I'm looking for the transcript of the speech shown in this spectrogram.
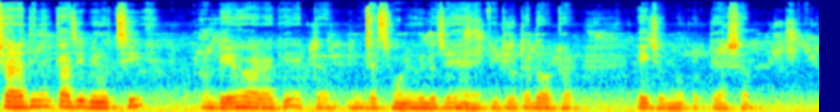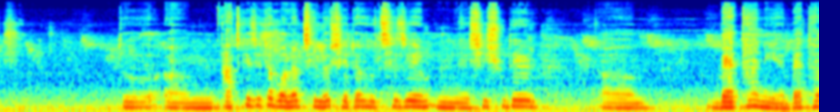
সারাদিনের কাজে বেরোচ্ছি। বের হওয়ার আগে একটা জাস্ট মনে হলো যে হ্যাঁ ভিডিওটা দরকার এই জন্য করতে আসা। তো আজকে যেটা বলার ছিল সেটা হচ্ছে যে শিশুদের ব্যথা নিয়ে, ব্যথা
